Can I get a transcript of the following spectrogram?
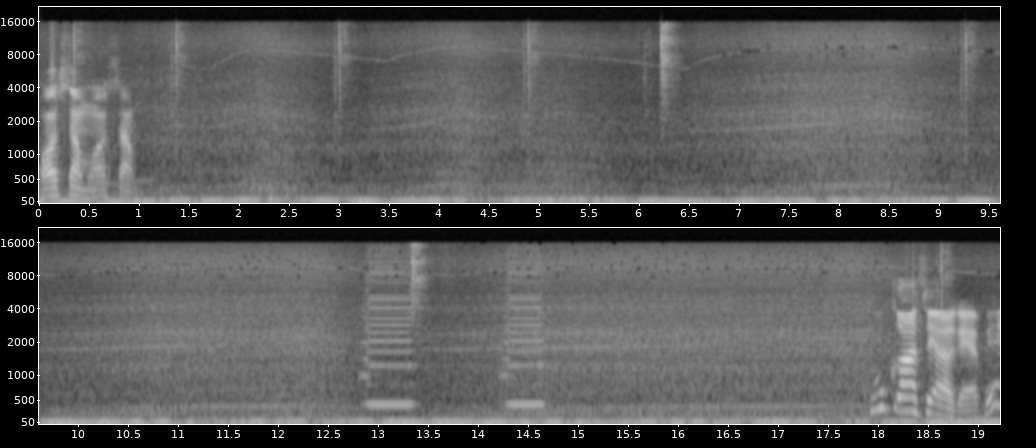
Awesome, awesome. तू कहाँ से आ गया बे?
